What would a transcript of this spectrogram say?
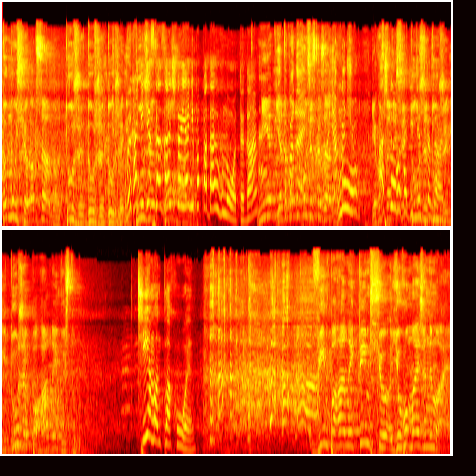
Тому що, Оксано, дуже, дуже, дуже і Вы хотите дуже сказать, что я не попадаю в ноты, да? Ні, я такого не попадаєте. хочу сказати. Я Ну, Я а хочу что вы сказати, що хотите дуже, сказать? дуже і дуже поганий виступ. Чем он плохой? Він поганий тим, що його майже немає.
